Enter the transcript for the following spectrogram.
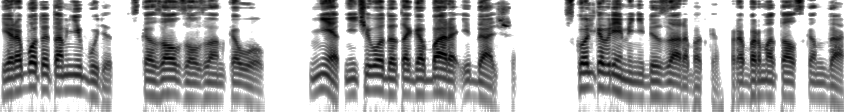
«И работы там не будет», — сказал Залзан Ковол. «Нет, ничего до Тагабара и дальше». «Сколько времени без заработка?» – пробормотал Скандар.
